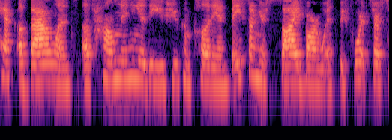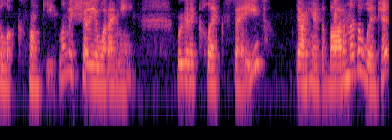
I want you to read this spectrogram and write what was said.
pick a balance of how many of these you can put in based on your sidebar width before it starts to look clunky. Let me show you what I mean. We're going to click Save down here at the bottom of the widget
